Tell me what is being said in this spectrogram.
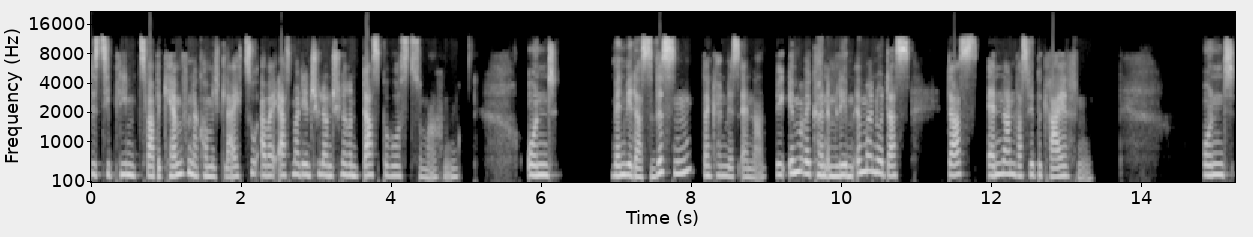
Disziplin zwar bekämpfen, da komme ich gleich zu, aber erstmal den Schülern und Schülerinnen das bewusst zu machen. Und wenn wir das wissen, dann können wir es ändern. Wir, immer, wir können im Leben immer nur das, das ändern, was wir begreifen. Und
